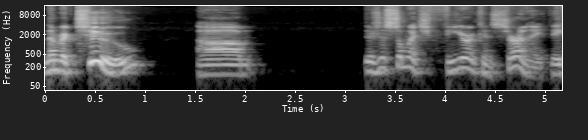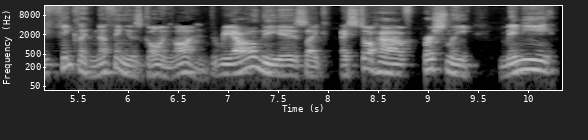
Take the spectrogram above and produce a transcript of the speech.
Number two, um, there's just so much fear and concern. They, they think like nothing is going on. The reality is like I still have personally many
